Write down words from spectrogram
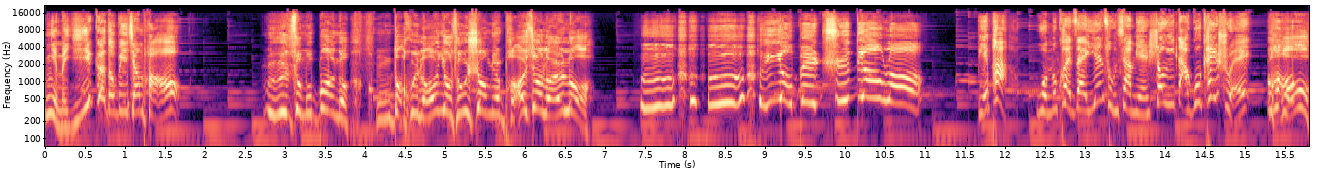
你们一个都别想跑！呃，怎么办呢？大灰狼要从上面爬下来了。呃呃，要被吃掉了！别怕，我们快在烟囱下面烧一大锅开水。好，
